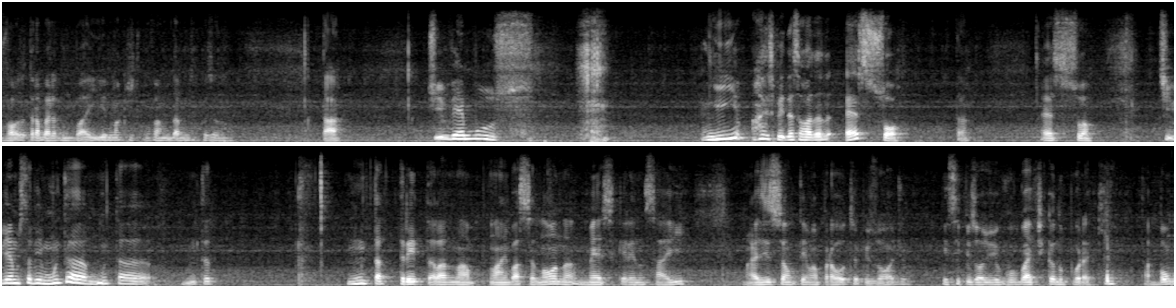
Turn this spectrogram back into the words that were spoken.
volta a trabalhar no Bahia, eu não acredito que vá mudar muita coisa não. Tá. Tivemos e a respeito dessa rodada é só, tá? É só. Tivemos também muita, muita, muita, muita treta lá, na, lá em Barcelona, Messi querendo sair, mas isso é um tema para outro episódio. Esse episódio vou, vai ficando por aqui, tá bom?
